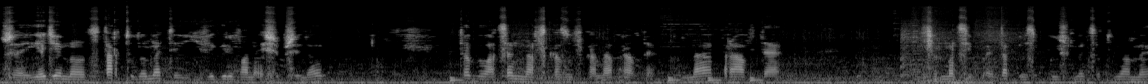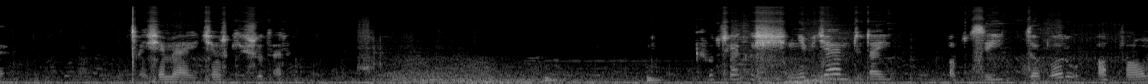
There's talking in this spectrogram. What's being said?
że jedziemy od startu do mety i wygrywa najszybszy. No, to była cenna wskazówka, naprawdę, naprawdę. Informacje po etapie, spójrzmy co tu mamy. Ziemia i ciężki shooter. Kurczę, jakoś nie widziałem tutaj opcji doboru opon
